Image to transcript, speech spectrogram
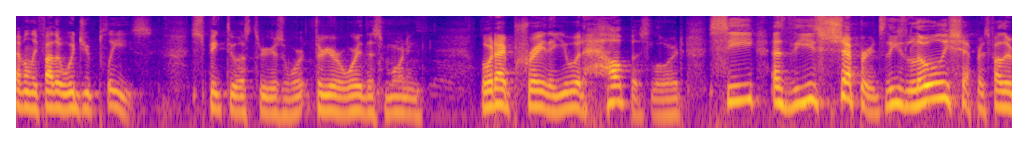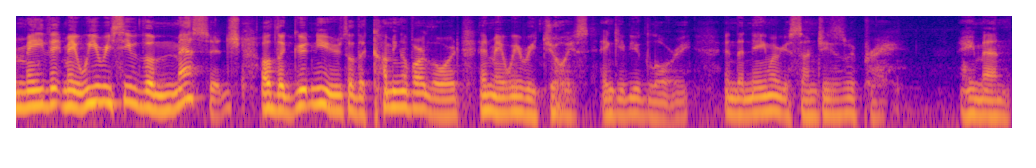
Heavenly Father, would you please speak to us through your word, through your word this morning? Lord, I pray that you would help us, Lord. See, as these shepherds, these lowly shepherds, Father, may, they, may we receive the message of the good news of the coming of our Lord, and may we rejoice and give you glory. In the name of your Son, Jesus, we pray. Amen.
